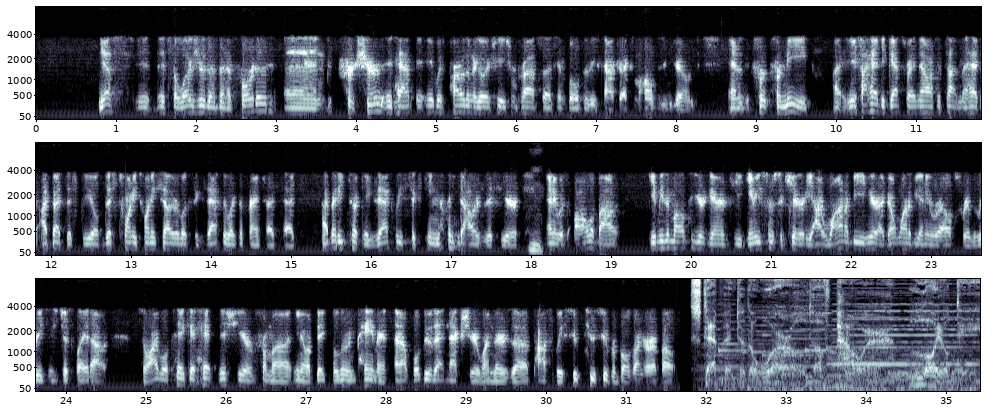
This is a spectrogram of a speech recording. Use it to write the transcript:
Yes, it, it's the luxury they've been afforded, and for sure, it ha- it was part of the negotiation process in both of these contracts, Mahomes and Jones. And for for me, if I had to guess right now off the top of my head, I bet this deal, this 2020 seller looks exactly like the franchise tag. I bet he took exactly $16 million this year, mm. and it was all about give me the multi-year guarantee, give me some security. I want to be here. I don't want to be anywhere else for the reasons you just laid out. So I will take a hit this year from a you know a big balloon payment, and we'll do that next year when there's uh, possibly two Super Bowls under our belt. Step into the world of power, loyalty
